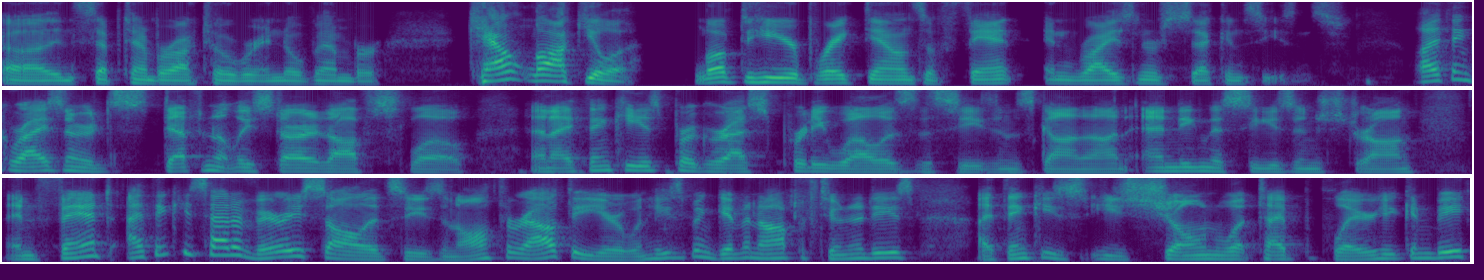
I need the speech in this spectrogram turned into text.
uh, in September, October, and November. Count Locula, love to hear your breakdowns of Fant and Risner's second seasons. I think Risner's definitely started off slow, and I think he has progressed pretty well as the season's gone on, ending the season strong. And Fant, I think he's had a very solid season all throughout the year. When he's been given opportunities, I think he's he's shown what type of player he can be,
